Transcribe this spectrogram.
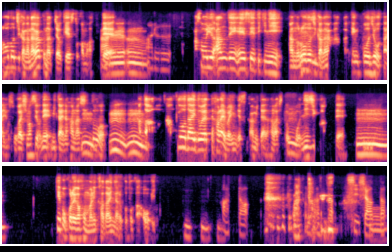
労働時間が長くなっちゃうケースとかもあって、うん、そういう安全衛生的にあの労働時間が長くなった健康状態を阻害しますよねみたいな話と、うん。うん。うん、あと残業代どうやって払えばいいんですかみたいな話とこう2時間あって、うん結構これがほんまに課題になることが多い。あった。あった。C 社あった。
